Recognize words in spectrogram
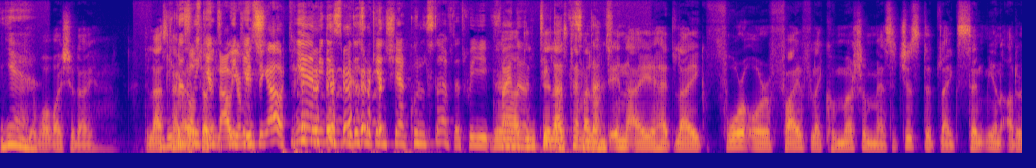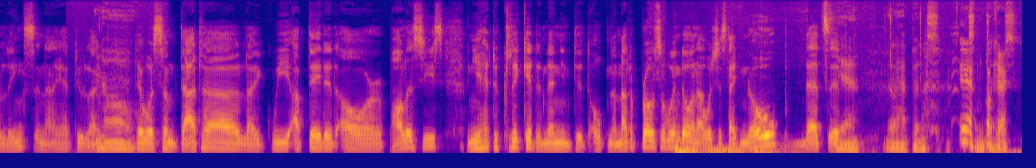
Yeah. Yeah. Well, why should I? The last because time I can, now you're missing out. yeah, because because we can share cool stuff that we yeah, find the, on TikTok. The last time sometimes. I logged in, I had like four or five like commercial messages that like sent me on other links, and I had to like no. there was some data like we updated our policies, and you had to click it, and then you did open another browser window, and I was just like, nope, that's it. Yeah, that happens. yeah, sometimes. okay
